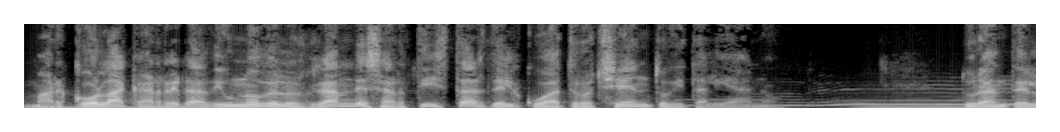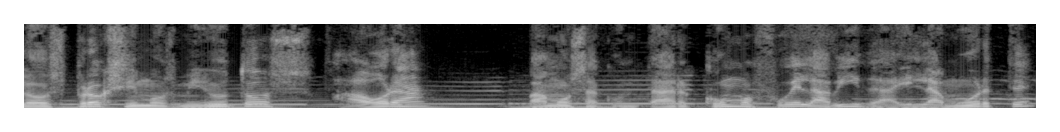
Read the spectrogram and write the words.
marcó la carrera de uno de los grandes artistas del Quattrocento italiano. Durante los próximos minutos, ahora vamos a contar cómo fue la vida y la muerte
